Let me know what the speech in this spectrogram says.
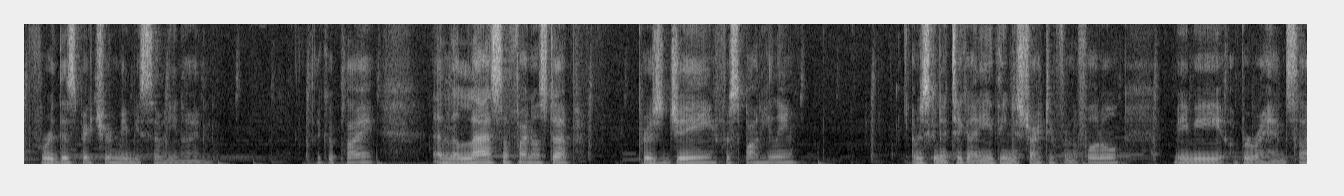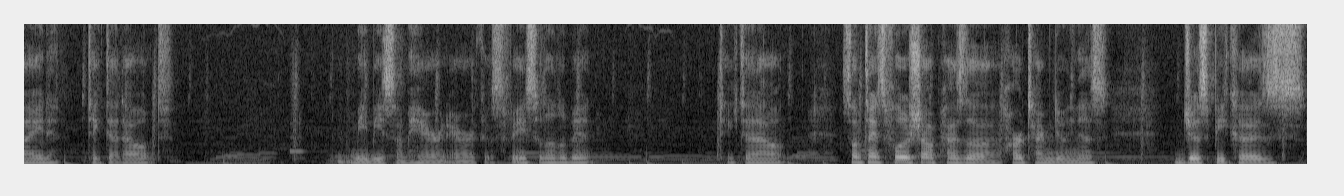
For this picture, maybe 79. Click apply. And the last and final step, press J for spot healing. I'm just gonna take out anything distracting from the photo maybe upper right hand side, take that out. Maybe some hair in Erica's face a little bit, take that out. Sometimes Photoshop has a hard time doing this just because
